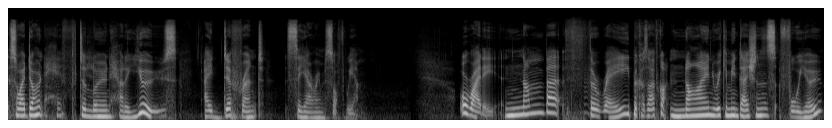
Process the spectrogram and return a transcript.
So I don't have to learn how to use a different CRM software. Alrighty, number three, because I've got nine recommendations for you.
